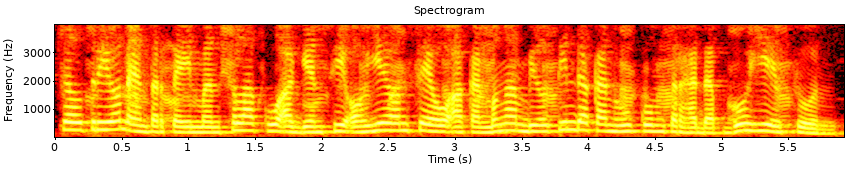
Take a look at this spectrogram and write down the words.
Celtrion Entertainment selaku agensi Oh Yeon Seo akan mengambil tindakan hukum terhadap Go Hye Sun.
